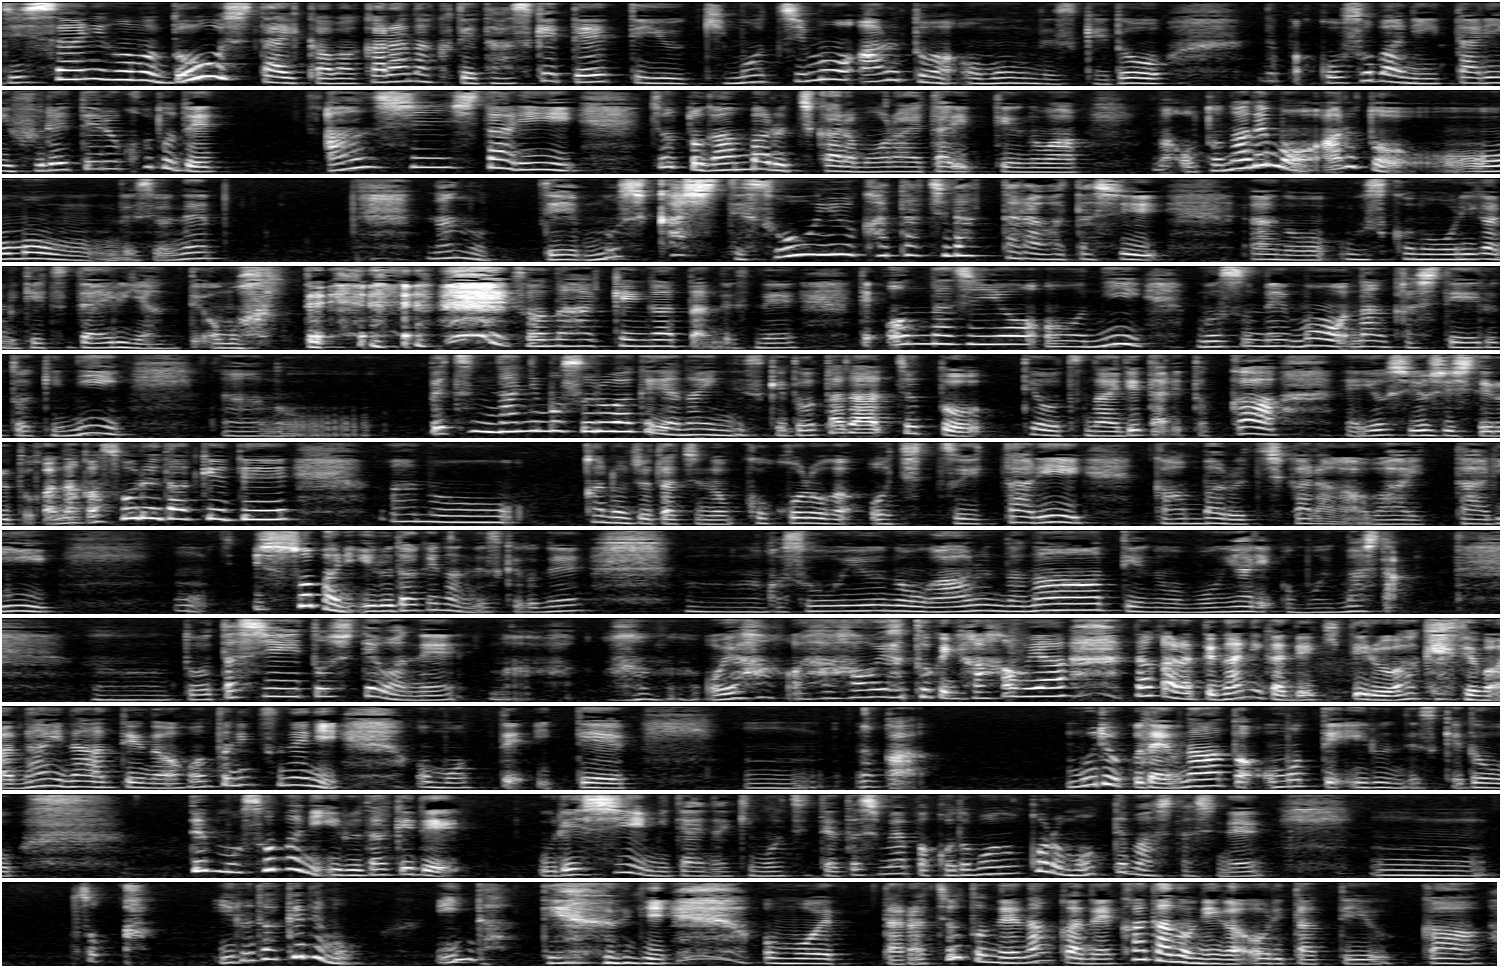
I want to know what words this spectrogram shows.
実際にこのどうしたいか分からなくて助けてっていう気持ちもあるとは思うんですけどやっぱこうそばにいたり触れてることで安心したりちょっと頑張る力もらえたりっていうのは、まあ、大人でもあると思うんですよね。なのでもしかしてそういう形だったら私あの息子の折り紙手伝えるやんって思って そんな発見があったんですね。で同じように娘もなんかしている時にあの別に何もするわけじゃないんですけどただちょっと手をつないでたりとかよしよししてるとかなんかそれだけであの彼女たちの心が落ち着いたり頑張る力が湧いたり、うん、そばにいるだけなんですけどね、うん、なんかそういうのがあるんだなっていうのをぼんやり思いました。うんと私としてはね、まあ、親母親特に母親だからって何かできてるわけではないなっていうのは本当に常に思っていて、うん、なんか無力だよなとは思っているんですけどでもそばにいるだけで嬉しいみたいな気持ちって私もやっぱ子供の頃持ってましたしね。うんそっかいるだけでもいいんだっていうふうに思えたらちょっとねなんかね肩の荷が下りたっていうか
